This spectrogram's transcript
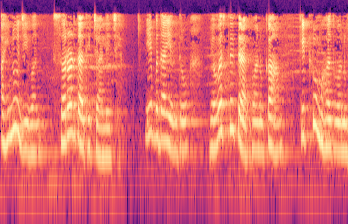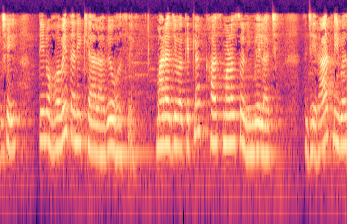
અહીંનું જીવન સરળતાથી ચાલે છે. એ બધા યંત્રો વ્યવસ્થિત રાખવાનું કામ કેટલું મહત્ત્વનું છે તેનો હવે તને ખ્યાલ આવ્યો હશે. મારા જેવા કેટલાક ખાસ માણસો નિમેલા છે, જે રાત દિવસ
